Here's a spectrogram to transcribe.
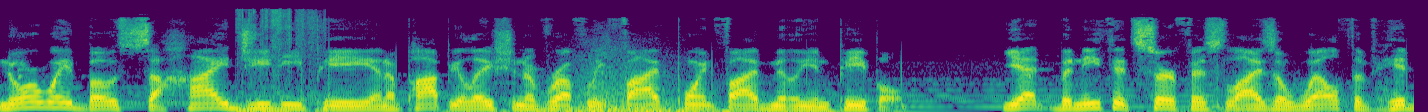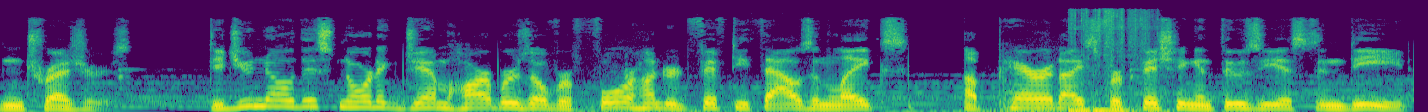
Norway boasts a high GDP and a population of roughly 5.5 million people. Yet beneath its surface lies a wealth of hidden treasures. Did you know this Nordic gem harbors over 450,000 lakes? A paradise for fishing enthusiasts indeed.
